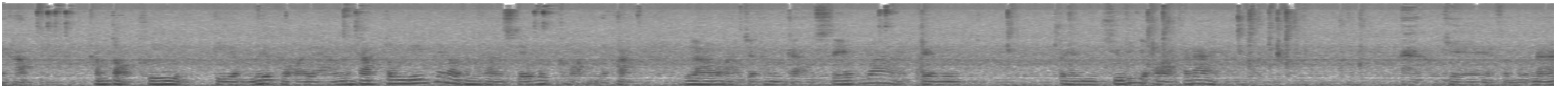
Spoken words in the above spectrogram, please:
นะครับ คำตอบคือเตรียมเรียบร้อยแล้วนะครับ ตรงนี้ให้เราทำการเซฟไว้ก่อนนะครับ เราอาจจะทำการเซฟว่าเป็นเป็น QD or ก็ได้ครับโอเค สมมุตินะ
